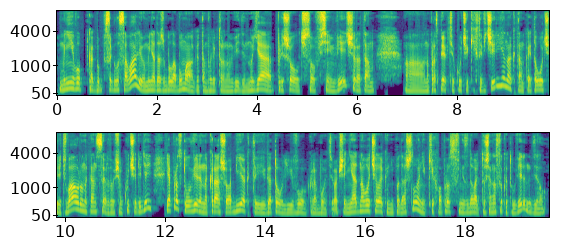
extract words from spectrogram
мне его как бы согласовали, у меня даже была бумага там в электронном виде, но я пришел часов в 7 вечера, там на проспекте куча каких-то вечеринок, там какая-то очередь в ауру на концерт, в общем, куча людей. Я просто уверенно крашу объект и готовлю его к работе. Вообще ни одного человека не подошло, никаких вопросов не задавали, потому что я настолько это уверенно делал.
